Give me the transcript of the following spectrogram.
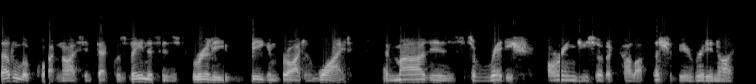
That'll look quite nice, in fact, because Venus is really big and bright and white. And Mars is a reddish, orangey sort of colour. That should be a really nice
